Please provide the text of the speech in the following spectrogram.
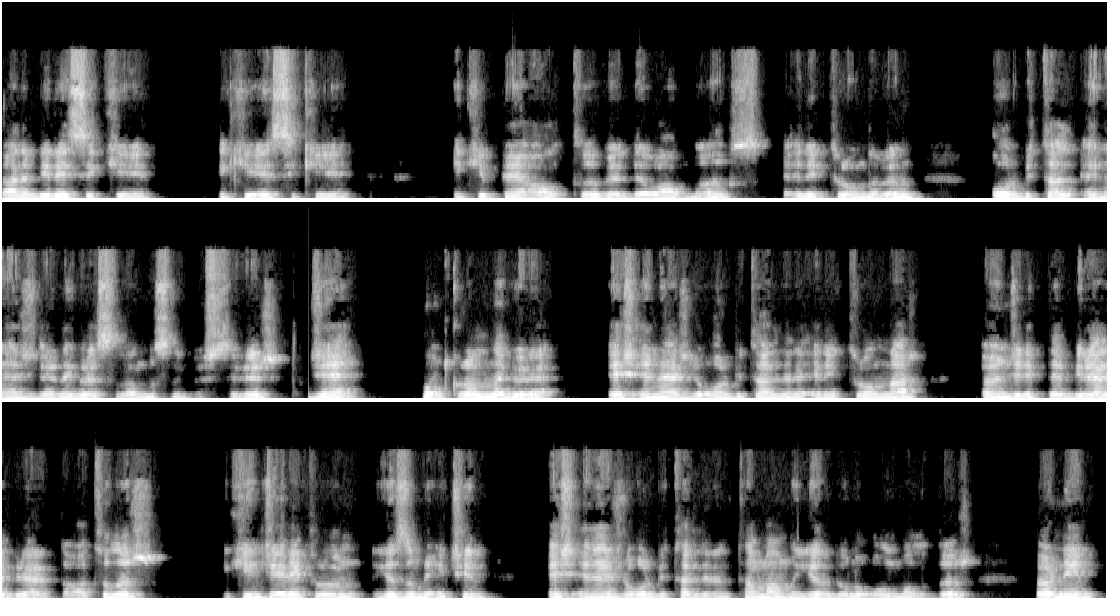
Yani 1s2, 2s2, 2p6 ve devamı elektronların orbital enerjilerine göre sıralanmasını gösterir. C. Hund kuralına göre eş enerjili orbitallere elektronlar öncelikle birer birer dağıtılır. İkinci elektronun yazımı için eş enerjili orbitallerin tamamı yarı dolu olmalıdır. Örneğin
